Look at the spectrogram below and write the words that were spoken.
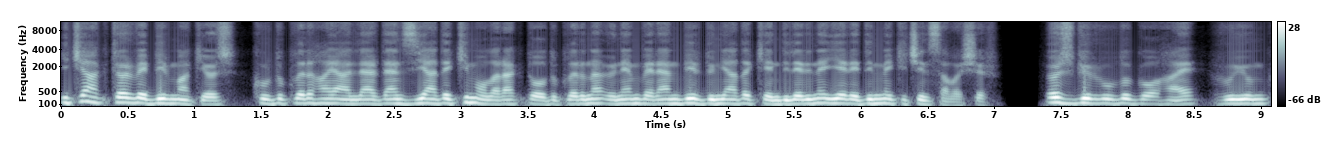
İki aktör ve bir makyöz, kurdukları hayallerden ziyade kim olarak doğduklarına önem veren bir dünyada kendilerine yer edinmek için savaşır. Özgür ruhlu Gohae, Ruyung,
